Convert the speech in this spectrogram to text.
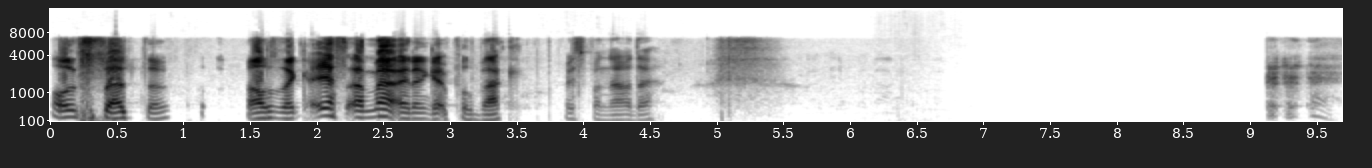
Was sad though. I was like, yes, I'm out, and then get pulled back. Respawn now there. I'm with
